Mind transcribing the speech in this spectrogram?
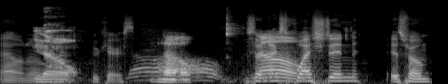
I don't know. No. Who cares? No. So next question is from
